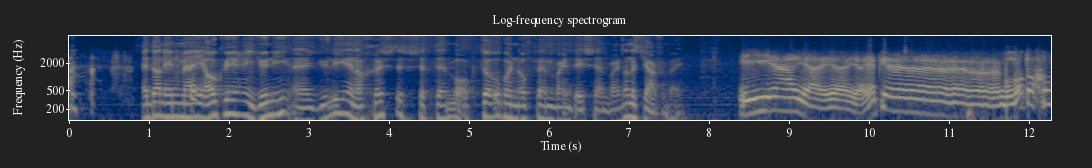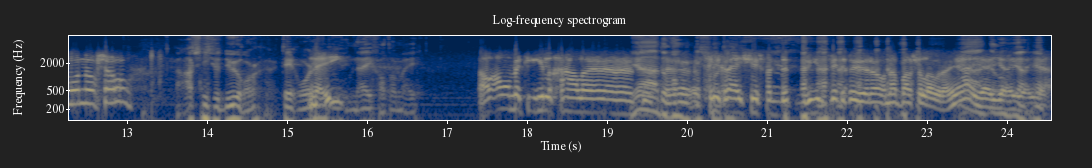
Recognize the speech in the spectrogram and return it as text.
en dan in mei ook weer, in juni, eh, juli en augustus, september, oktober, november en december. Dan is het jaar voorbij. Ja, ja, ja, ja. Heb je eh, een lotto gewonnen of zo? Nou, het is niet zo duur, hoor. Tegenwoordig. Nee? Nee, valt wel mee. Al, allemaal met die illegale eh, Ja, eh, vliegreisjes van de 23 euro naar Barcelona. Ja, ja, ja, ja.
